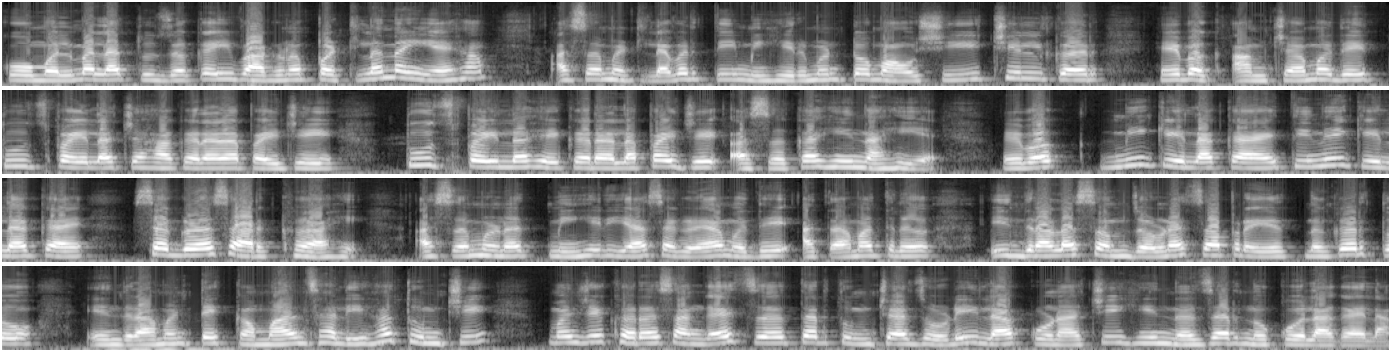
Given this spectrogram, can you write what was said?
कोमल मला तुझं काही वागणं पटलं नाही आहे हां? असं म्हटल्यावरती मिहीर म्हणतो मावशी चिल कर. हे बघ आमच्यामध्ये तूच पहिला चहा करायला पाहिजे. तूच पहिलं हे करायला पाहिजे असं काही नाही आहे हे बघ मी केला काय तिने केला काय सगळं सारखं आहे. असं म्हणत मिहीर या सगळ्यामध्ये आता मात्र इंद्राला समजवण्याचा प्रयत्न करतो. इंद्रा म्हणते कमाल झाली हं तुमची. म्हणजे खरं सांगायचं तर तुमच्या जोडीला कुणाचीही नजर नको लागायला.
